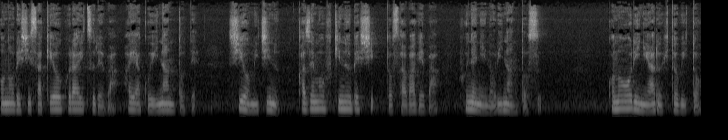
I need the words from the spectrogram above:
己し酒を食らいつれば早くいなんとて死を満ちぬ風も吹きぬべしと騒げば船に乗りなんとす。この折にある人々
